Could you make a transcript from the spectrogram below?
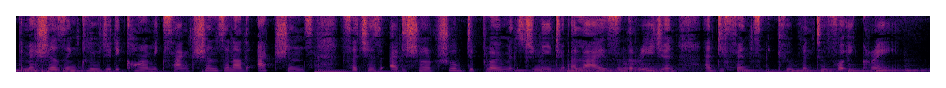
The measures included economic sanctions and other actions, such as additional troop deployments to NATO allies in the region and defense equipment for Ukraine.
